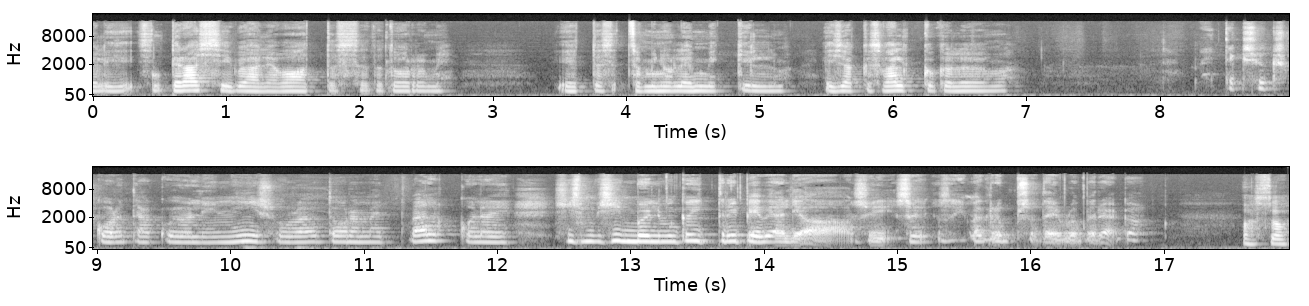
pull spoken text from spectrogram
oli siin terrassi peal ja vaatas seda tormi ja ütles, et see on minu lemmikilm ja siis hakkas välku ka lööma. Näiteks ükskord, kui oli nii suur torm, et välku lõi, siis, siis me olime kõik trepi peal ja sõi, sõi, sõime krõpsu terve perega. ahsoo,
